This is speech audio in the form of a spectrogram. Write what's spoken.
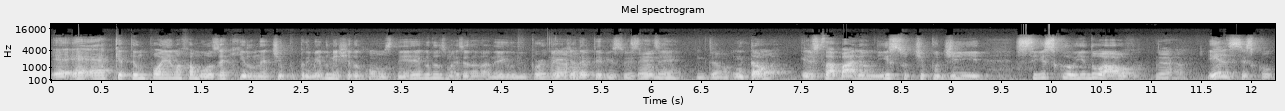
É, é, é que tem um poema famoso, é aquilo, né? Tipo, primeiro mexeram com os negros, mas eu não era negro, não importei. Aham. Já deve ter visto isso Sim, também. sim. Então, então, eles trabalham nisso, tipo, de se excluir do alvo. Aham. Eles se, exclu-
